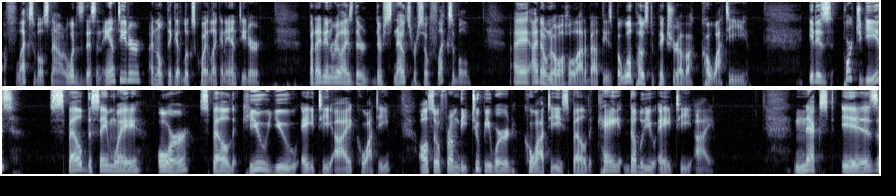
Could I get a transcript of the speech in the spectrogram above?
a flexible snout. What is this, an anteater? I don't think it looks quite like an anteater, but I didn't realize their, their snouts were so flexible. I, I don't know a whole lot about these, but we'll post a picture of a coati. It is Portuguese, spelled the same way, or spelled Q U A T I, kawati, also from the Tupi word kawati, spelled K W A T I. Next is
